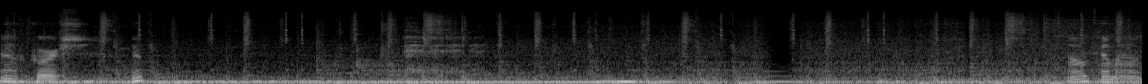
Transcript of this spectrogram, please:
of course. Oop. Oh, come on.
